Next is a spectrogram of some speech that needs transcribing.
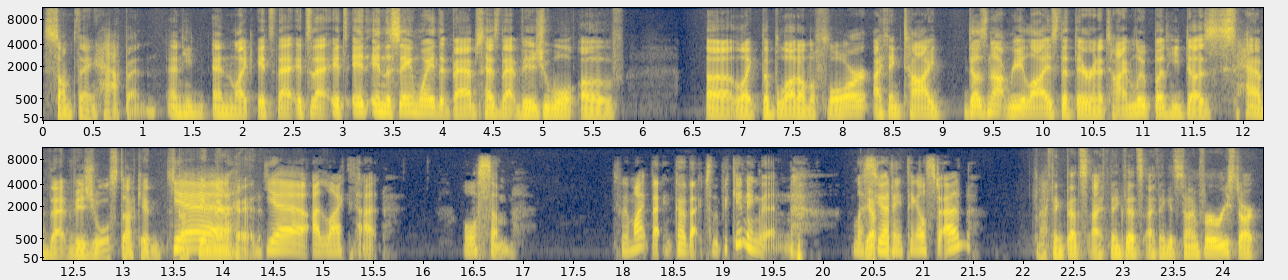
something happen. And he and like it's that it's that it's it in the same way that Babs has that visual of uh like the blood on the floor. I think Ty does not realize that they're in a time loop, but he does have that visual stuck in stuck yeah. in their head. Yeah, I like that. Awesome. So we might back, go back to the beginning then. Unless Yep. you had anything else to add. I think that's I think that's I think it's time for a restart.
